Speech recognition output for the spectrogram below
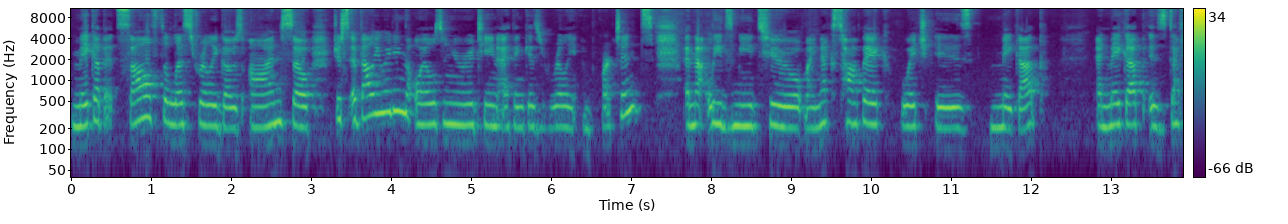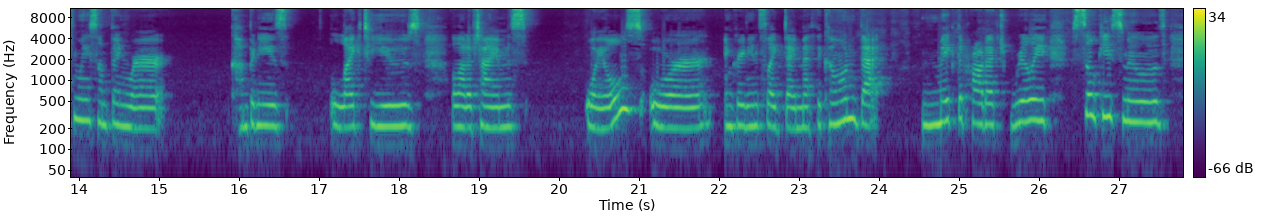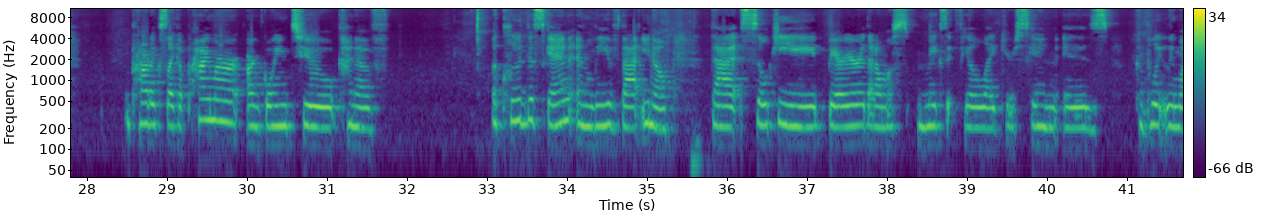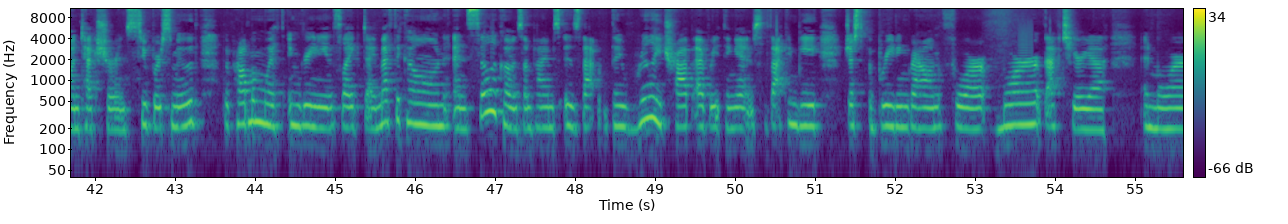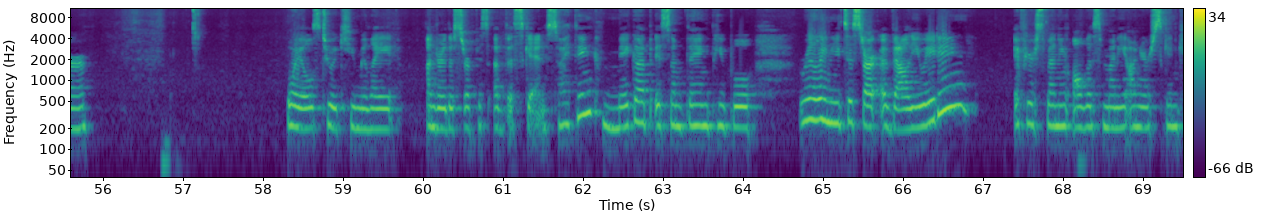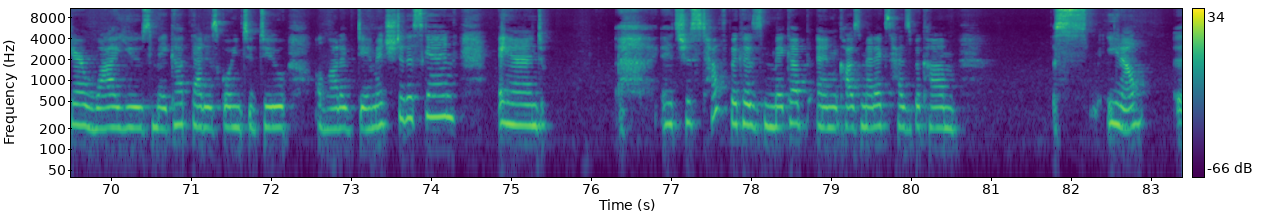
makeup itself, the list really goes on. So, just evaluating the oils in your routine, I think, is really important. And that leads me to my next topic, which is makeup. And makeup is definitely something where companies like to use a lot of times oils or ingredients like dimethicone that make the product really silky smooth products like a primer are going to kind of occlude the skin and leave that, you know, that silky barrier that almost makes it feel like your skin is completely one texture and super smooth. The problem with ingredients like dimethicone and silicone sometimes is that they really trap everything in. So that can be just a breeding ground for more bacteria and more oils to accumulate under the surface of the skin. So I think makeup is something people really need to start evaluating. If you're spending all this money on your skincare, why use makeup that is going to do a lot of damage to the skin? And uh, it's just tough because makeup and cosmetics has become, you know,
